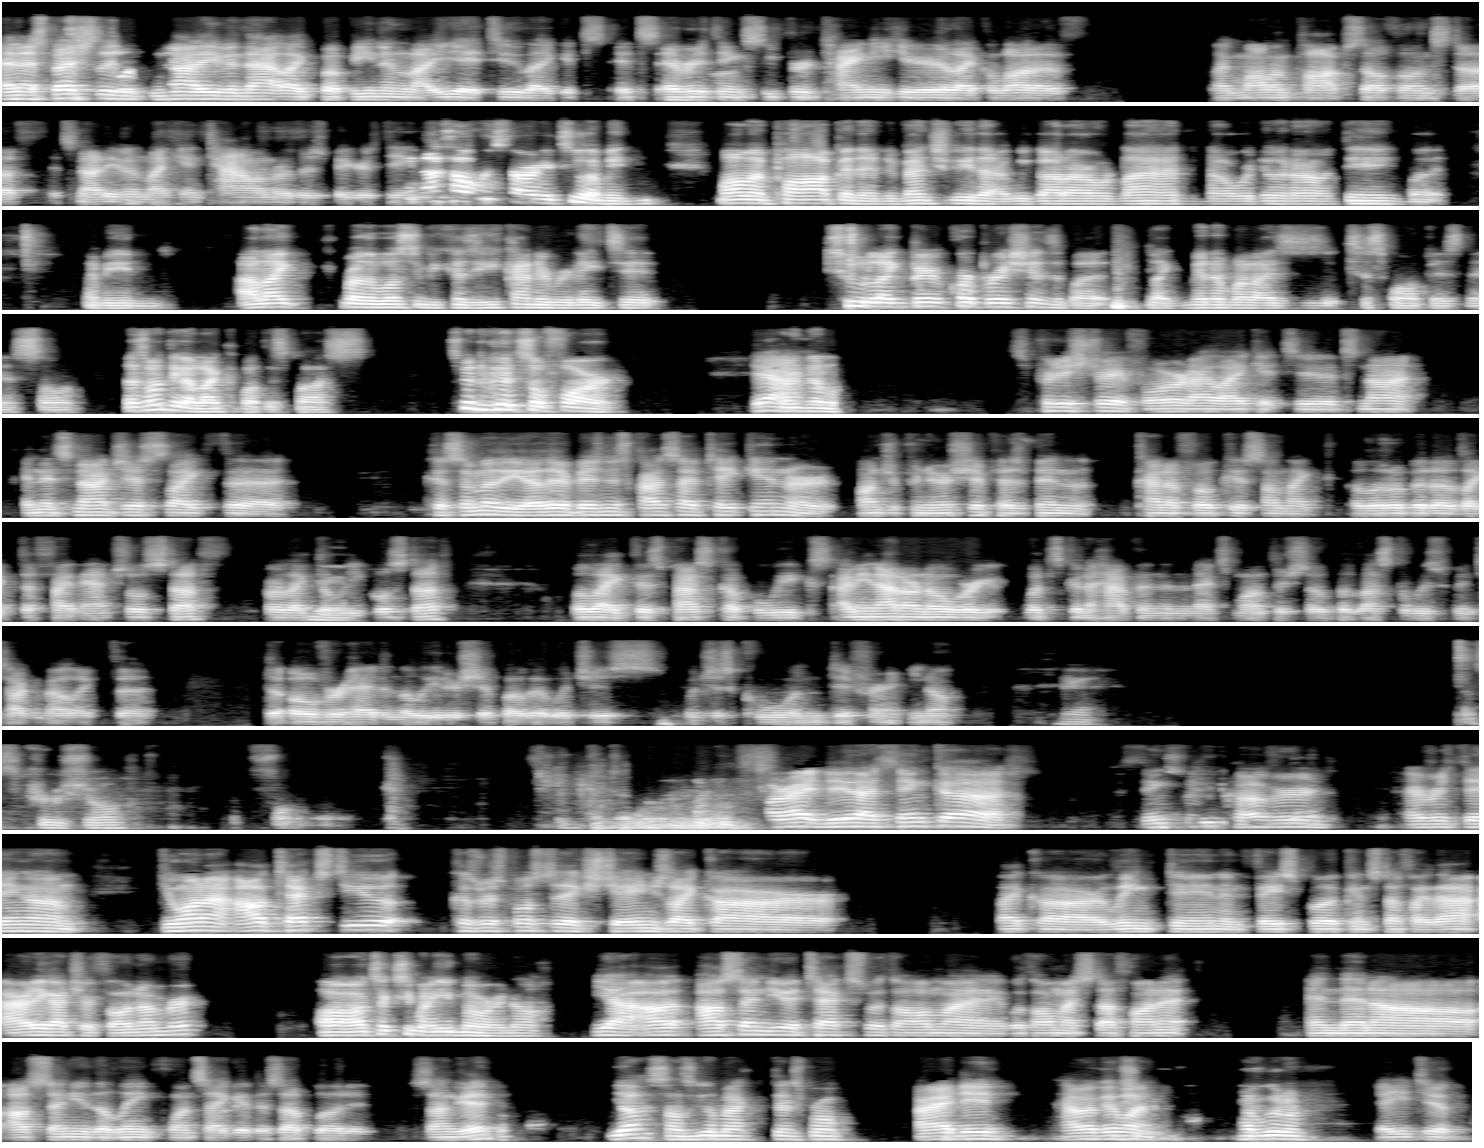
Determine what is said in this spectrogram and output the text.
and especially not even that like but being in Laie too like it's it's everything super tiny here like a lot of like mom and pop cell phone stuff it's not even like in town where there's bigger things And that's how we started too. I mean, mom and pop, and then eventually that we got our own land. Now we're doing our own thing. But I mean, I like Brother Wilson because he kind of relates it to like bigger corporations, but like minimalizes it to small business. So that's one thing I like about this class. It's been good so far. yeah Learned a lot. it's pretty straightforward i like it too it's not and it's not just like the because some of the other business classes i've taken or entrepreneurship has been kind of focused on like a little bit of like the financial stuff or like the legal stuff. But like this past couple weeks i mean i don't know where, what's going to happen in the next month or so but last couple weeks we've been talking about like the the overhead and the leadership of it which is which is cool and different you know? Yeah, That's crucial. all right dude i think uh i think we covered everything. Um do you want to i'll text you because we're supposed to exchange like our like our LinkedIn and Facebook and stuff like that. I already got your phone number. Uh, I'll text you my email right now. Yeah, I'll I'll send you a text with all my with all my stuff on it, and then I'll I'll send you the link once I get this uploaded. Sound good? Yeah, sounds good, Mac. Thanks, bro. All right, dude. Have a good one. Have a good one. Yeah, you too.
